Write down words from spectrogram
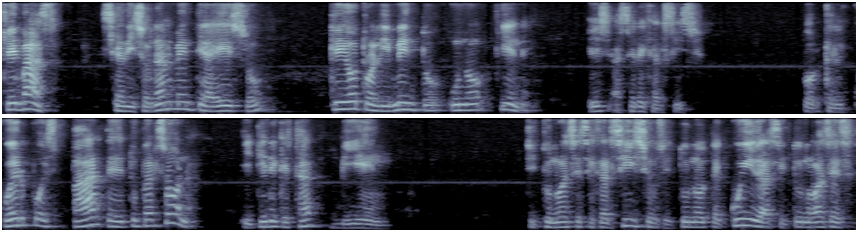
¿Qué más? Si adicionalmente a eso, ¿qué otro alimento uno tiene? Es hacer ejercicio. Porque el cuerpo es parte de tu persona y tiene que estar bien si tú no haces ejercicio, si tú no te cuidas, si tú no haces,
